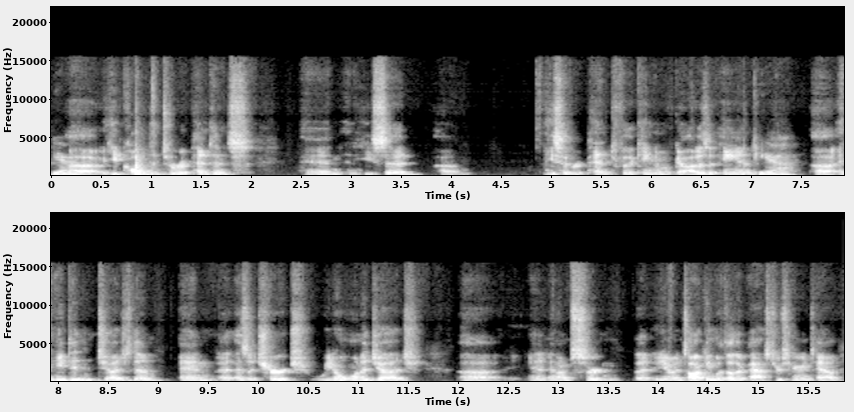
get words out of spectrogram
Yeah. Uh, he called them to repentance, and and he said, um, he said, "Repent, for the kingdom of God is at hand." Yeah. Uh, and he didn't judge them. And as a church, we don't want to judge. And, and, I'm certain that you know, in talking with other pastors here in town,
